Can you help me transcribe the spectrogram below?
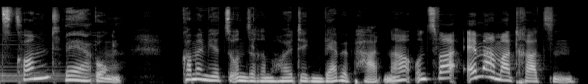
Jetzt kommt Werbung. Kommen wir zu unserem heutigen Werbepartner und zwar Emma Matratzen.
